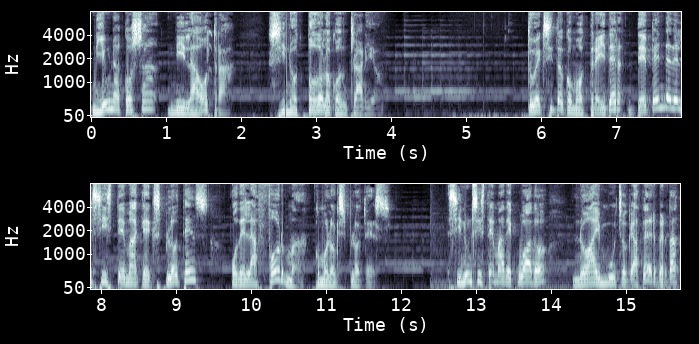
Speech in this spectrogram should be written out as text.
Ni una cosa ni la otra, sino todo lo contrario. Tu éxito como trader depende del sistema que explotes o de la forma como lo explotes sin un sistema adecuado no hay mucho que hacer, ¿verdad?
